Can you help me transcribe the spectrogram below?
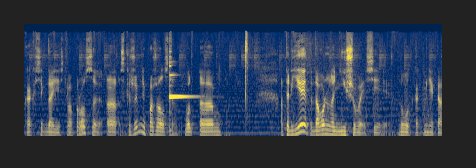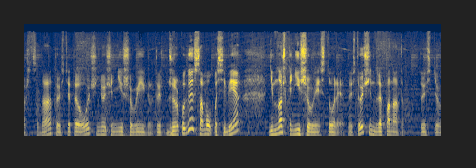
как всегда, есть вопросы. Скажи мне, пожалуйста, вот... Э, Ателье это довольно нишевая серия, ну вот как мне кажется, да, то есть это очень-очень нишевые игры. То есть JRPG само по себе немножко нишевая история, то есть очень для фанатов. То есть э,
